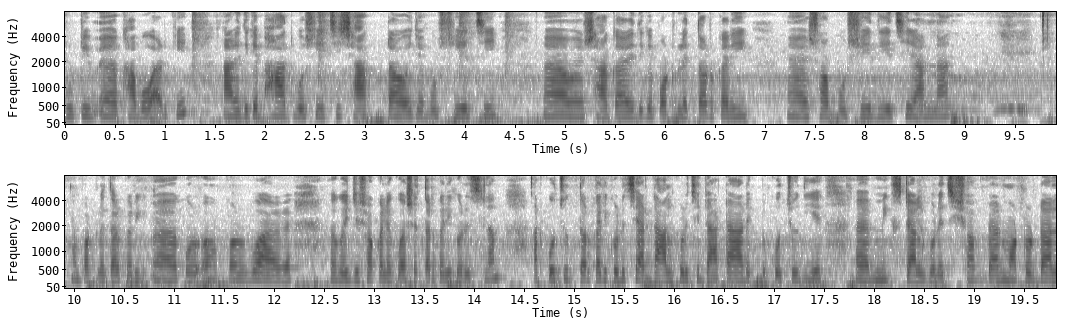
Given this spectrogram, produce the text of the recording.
রুটি খাব আর কি। আর এদিকে ভাত বসিয়েছি, শাকটা ওই যে বসিয়েছি শাক আর এদিকে পটলের তরকারি সব বসিয়ে দিয়েছি রান্না। পটলের তরকারি করব। আর ওই যে সকালে কোয়াশের তরকারি করেছিলাম। আর কচুর তরকারি করেছি, আর ডাল করেছি। ডাটা আর একটু কচু দিয়ে মিক্স ডাল করেছি। সব ডাল, মটর ডাল,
